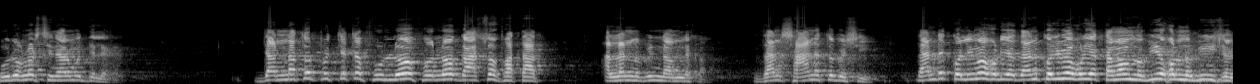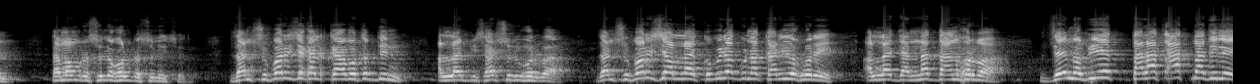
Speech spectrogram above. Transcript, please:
হুর হলর সিনার মধ্যে লেখা। জান্নাতর প্রত্যেকটা ফুল, ফল, গাছ ও পাতাত আল্লাহ নবীর নাম লেখা। যান শান এত বেশি। জানতে কলিমা ভরিয়া জান কলিমা ভরিয়া তামাম নবী হল নবী হয়েছেন তামাম রসুল হল রসুল হয়েছেন যান সুপারিশে খালি কামতর দিন আল্লাহ বিচার শুরু করবা। যান সুপারিশে আল্লাহ কবিরা গুণা কারি হলরে আল্লাহ জান্নাত দান করবা। যে নবীয়ে তালাত আত না দিলে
